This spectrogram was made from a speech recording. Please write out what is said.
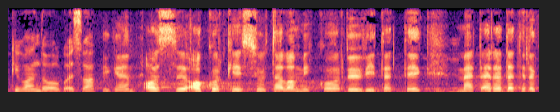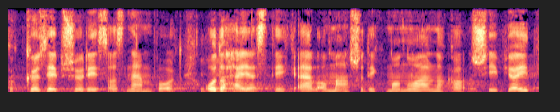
ki van dolgozva. Igen, az akkor készült el, amikor bővítették, mert eredetileg a középső rész az nem volt. Oda helyezték el a második manuálnak a sípjait,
